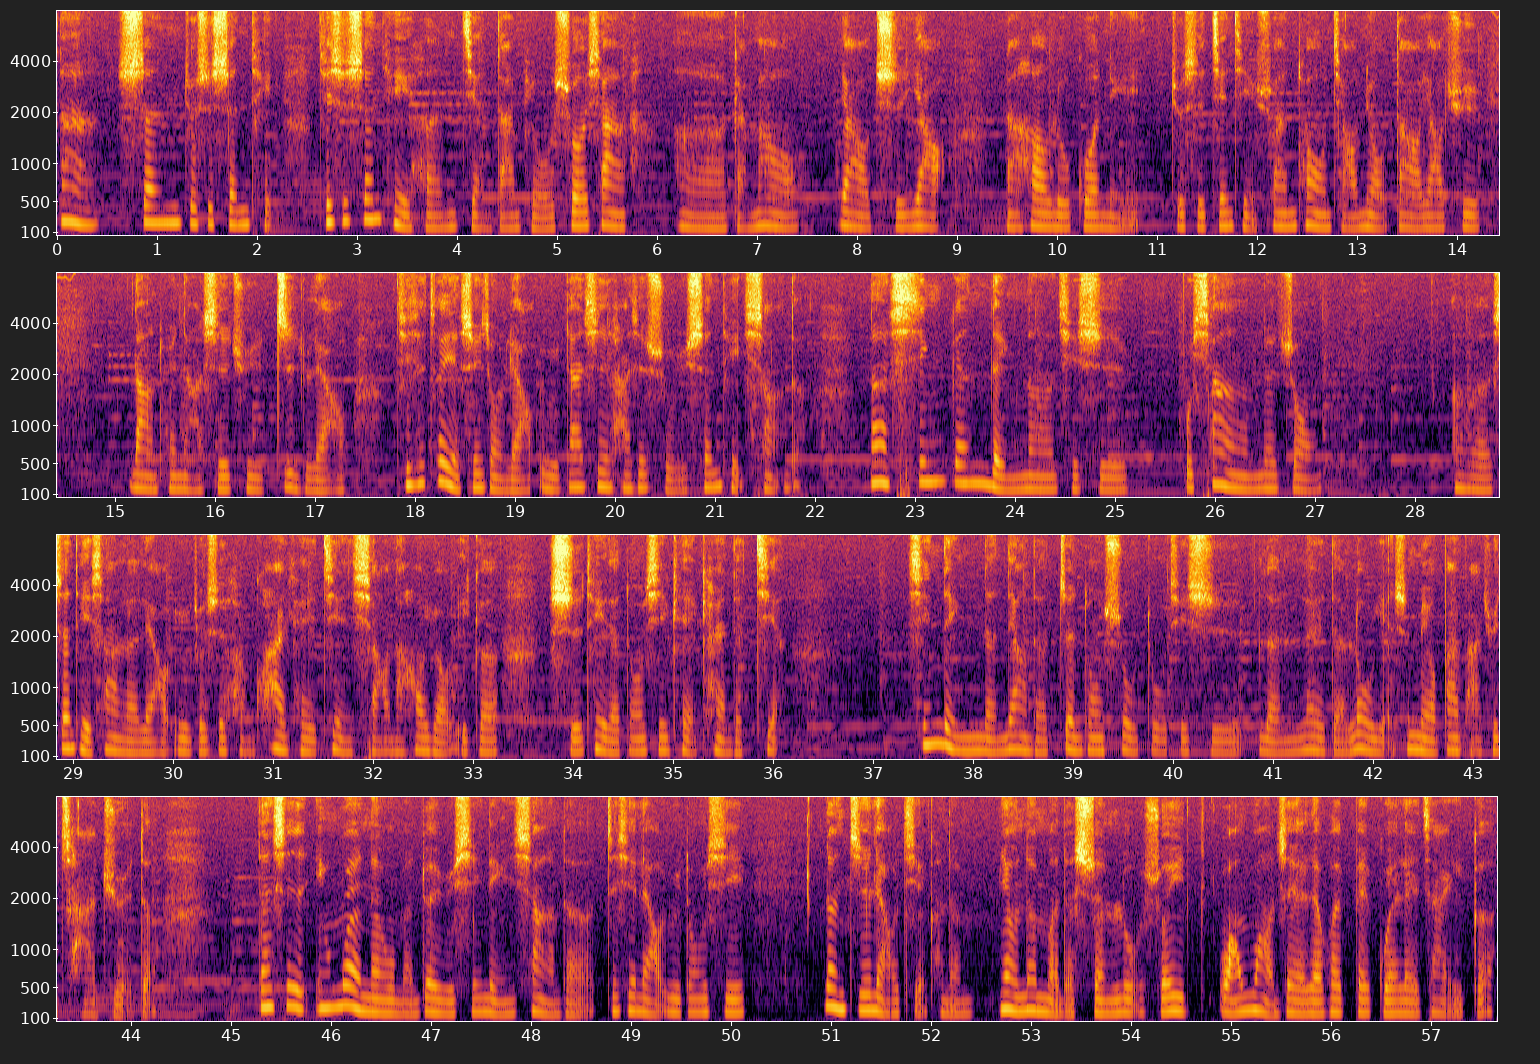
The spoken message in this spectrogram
那身就是身体，其实身体很简单，比如说像呃感冒要吃药，然后如果你就是肩颈酸痛、脚扭到要去让推拿师去治疗，其实这也是一种疗愈，但是它是属于身体上的。那心跟灵呢，其实。不像那种，呃，身体上的疗愈，就是很快可以见效，然后有一个实体的东西可以看得见。心灵能量的震动速度，其实人类的肉眼是没有办法去察觉的。但是因为呢，我们对于心灵上的这些疗愈东西认知了解，可能没有那么的深入，所以。往往这一类会被归类在一个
